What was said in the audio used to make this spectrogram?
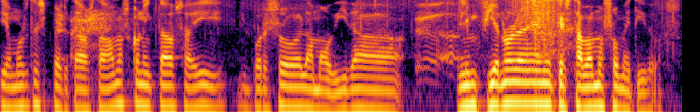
Y hemos despertado, estábamos conectados ahí y por eso la movida, el infierno en el que estábamos sometidos.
